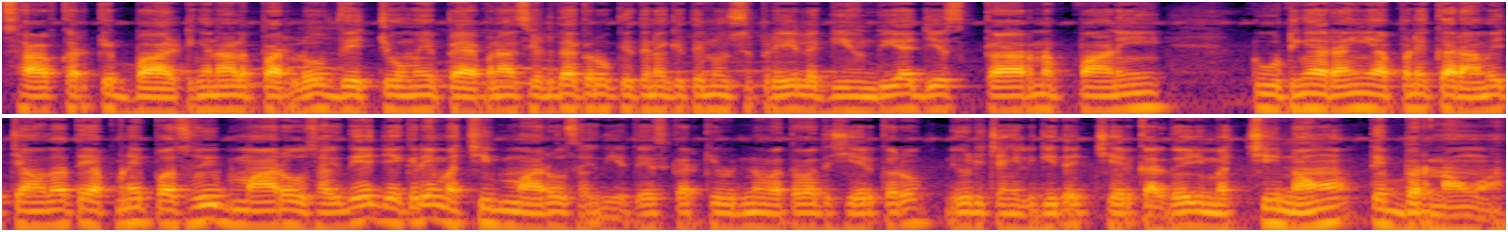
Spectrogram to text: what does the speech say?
ਸਾਫ਼ ਕਰਕੇ ਬਾਲਟੀਆਂ ਨਾਲ ਭਰ ਲਓ, ਵਿੱਚ ਉਵੇਂ ਪੈਪ ਨਾਲ ਸਿੱਟਦਾ ਕਰੋ, ਕਿਤੇ ਨਾ ਕਿਤੇ ਨੂੰ ਸਪਰੇਅ ਲੱਗੀ ਹੁੰਦੀ ਆ। ਜਿਸ ਕਾਰਨ ਪਾਣੀ ਟੂਟੀਆਂ ਰਾਹੀਂ ਆਪਣੇ ਘਰਾਂ ਵਿੱਚ ਆਉਂਦਾ ਤੇ ਆਪਣੇ ਪਸ਼ੂ ਵੀ ਬਿਮਾਰ ਹੋ ਸਕਦੇ ਆ, ਜੇਕਰ ਇਹ ਮੱਛੀ ਬਿਮਾਰ ਹੋ ਸਕਦੀ ਹੈ ਤੇ ਇਸ ਕਰਕੇ ਵੀਡੀਓ ਨੂੰ ਵੱਧ ਤੋਂ ਵੱਧ ਸ਼ੇਅਰ ਕਰੋ। ਵੀਡੀਓ ਚੰਗੀ ਲੱਗੀ ਤਾਂ ਸ਼ੇਅਰ ਕਰ ਦਿਓ ਜੀ। ਮੱਛੀ ਨੌ ਤੇ ਬਰਨਾਉ ਆ।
